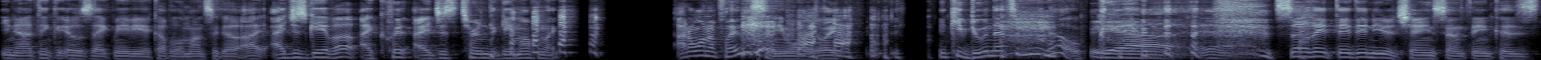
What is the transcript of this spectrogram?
you know, I think it was like maybe a couple of months ago, I, I just gave up. I quit. I just turned the game off. I'm like, I don't want to play this anymore. Like, you keep doing that to me? No. Yeah, yeah. so they, they did need to change something because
